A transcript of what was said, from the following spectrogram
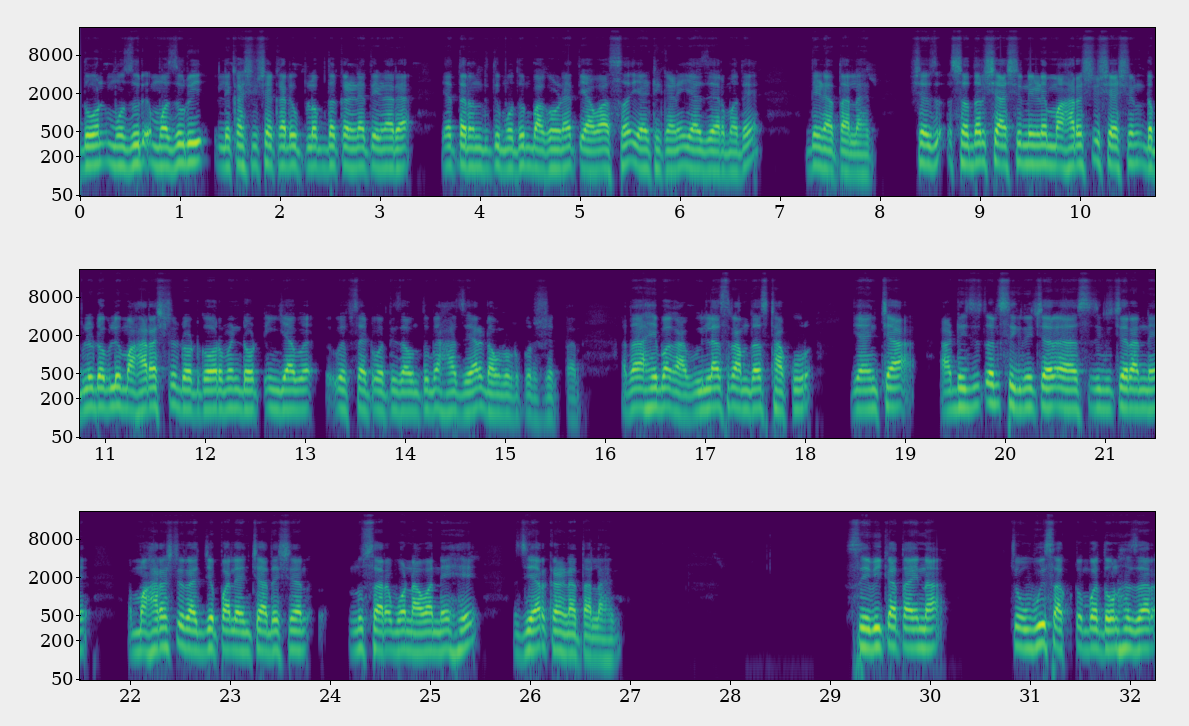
दोन मजुरी मजुरी लेखाशिक्षकाने उपलब्ध करण्यात येणाऱ्या या तरंदतीमधून भागवण्यात यावा असं या ठिकाणी या जेअरमध्ये देण्यात आलं आहे. श सदर शासन निर्णय महाराष्ट्र शासन W W Maharashtra dot government dot in या वे वेबसाईटवरती जाऊन तुम्ही हा जे आर डाउनलोड करू शकता. आता हे बघा विलास रामदास ठाकूर यांच्या डिजिटल सिग्नेचर सिग्नेचराने महाराष्ट्र राज्यपाल यांच्या आदेशानुसार व नावाने हे जे आर करण्यात आलं आहे. सेविकाताईंना चोवीस ऑक्टोबर दोन हजार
